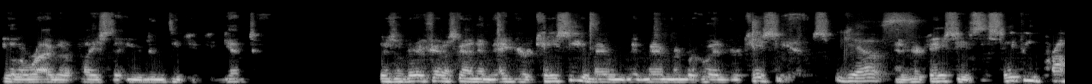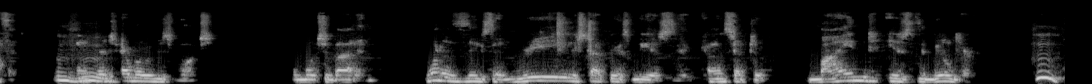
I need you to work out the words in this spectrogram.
you'll arrive at a place that you didn't think you could get to. There's a very famous guy named Edgar Cayce. You may, may remember who Edgar Cayce is. Yes. Edgar Cayce is the sleeping prophet. Mm-hmm. I've read several of his books and books about him. One of the things that really stuck with me is the concept of mind is the builder. Hmm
